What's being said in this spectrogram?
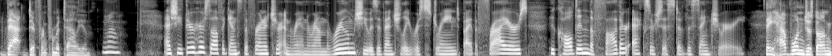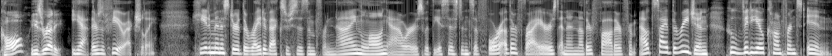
that different from Italian. Well, as she threw herself against the furniture and ran around the room, she was eventually restrained by the friars, who called in the father exorcist of the sanctuary. They have one just on call? He's ready. Yeah, there's a few actually. He administered the rite of exorcism for nine long hours with the assistance of four other friars and another father from outside the region who video conferenced in.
